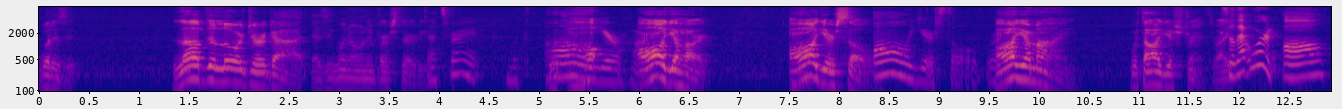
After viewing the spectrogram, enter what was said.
What is it? Love the Lord your God, as he went on in verse 30. that's right with With all your heart All your heart. All your soul. all your soul right? all your mind with all your strength, right? so that word all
